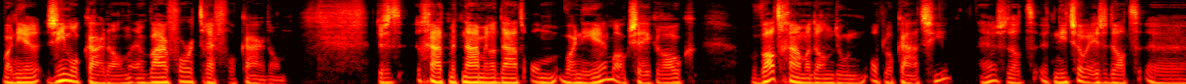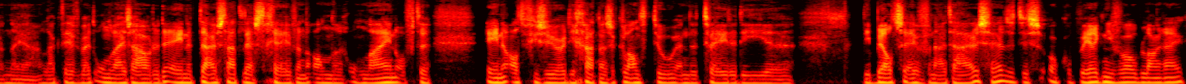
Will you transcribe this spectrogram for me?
wanneer zien we elkaar dan en waarvoor treffen we elkaar dan. Dus het gaat met name inderdaad om wanneer, maar ook zeker ook wat gaan we dan doen op locatie zodat het niet zo is dat, uh, nou ja, laat ik het even bij het onderwijs houden, de ene thuis staat les te geven en de ander online. Of de ene adviseur die gaat naar zijn klanten toe en de tweede die, uh, die belt ze even vanuit huis. Dus het is ook op werkniveau belangrijk.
